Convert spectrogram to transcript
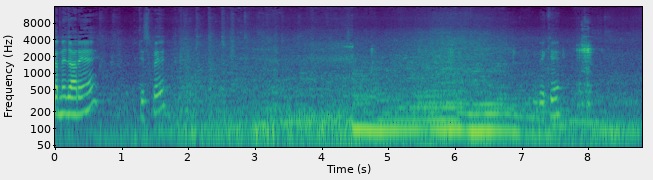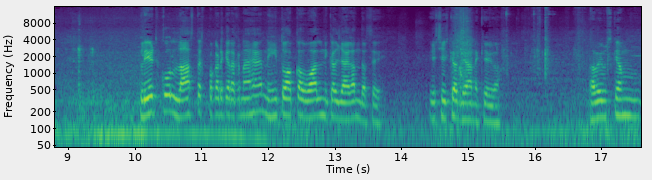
करने जा रहे हैं? इस पे? देखिए। प्लेट को लास्ट तक पकड़ के रखना है, नहीं तो आपका वाल निकल जाएगा अंदर से। इस चीज़ का ध्यान रखिएगा। अभी उसके हम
